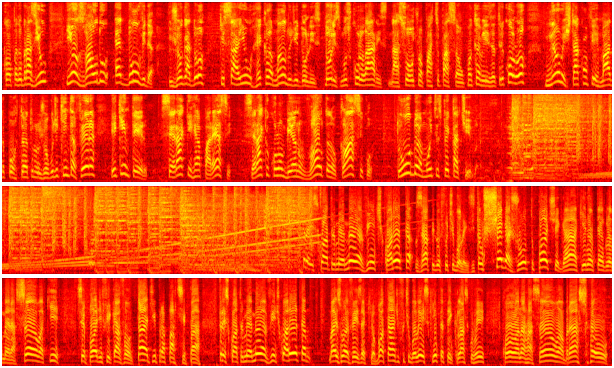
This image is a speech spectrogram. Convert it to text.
Copa do Brasil. E Oswaldo é dúvida. Jogador que saiu reclamando de dores, dores musculares na sua última participação com a camisa tricolor, não está confirmado, portanto, no jogo de quinta-feira. E Quinteiro, será que reaparece? Será que o colombiano volta no clássico? Tudo é muita expectativa. 3466-2040, zap do futebolês. Então chega junto, pode chegar, aqui não tem aglomeração, aqui você pode ficar à vontade para participar. 3466-2040, mais uma vez aqui, ó. Boa tarde, futebolês. Quinta tem clássico rei com a narração. Um abraço ao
